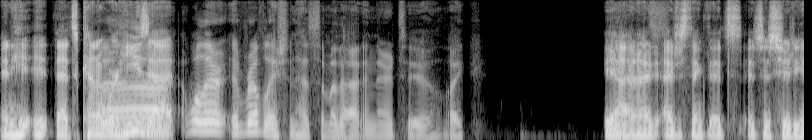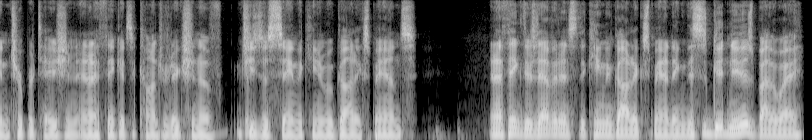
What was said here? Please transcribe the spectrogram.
and he, he- that's kind of where he's Uh, at. Well, there uh, Revelation has some of that in there too. Like Yeah, know, and I, I just think that it's it's a shitty interpretation, and I think it's a contradiction of Jesus saying the kingdom of God expands, and I think there's evidence of the kingdom of God expanding. This is good news, by the way.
